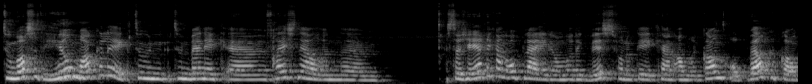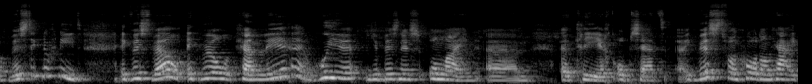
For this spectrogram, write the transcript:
toen was het heel makkelijk. Toen, toen ben ik vrij snel een ehm, stagiaire gaan opleiden. Omdat ik wist van oké, ik ga een andere kant op. Welke kant wist ik nog niet. Ik wist wel, ik wil gaan leren hoe je je business online ehm, eh, creëert, opzet. Ik wist van goh, dan ga ik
